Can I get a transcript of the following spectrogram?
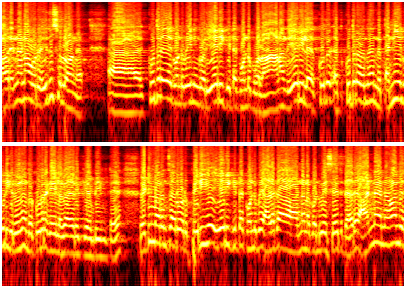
அவர் என்னன்னா ஒரு இது சொல்லுவாங்க. குதிரையை கொண்டு போய் நீங்க ஒரு ஏரி கிட்ட கொண்டு போகலாம் ஆனா அந்த ஏரியில குதிரை குதிரை வந்து அந்த தண்ணியை குடிக்கிறது அந்த குதிரை கையில தான் இருக்கு அப்படின்ட்டு. வெட்டிமாறன் சார் ஒரு பெரிய ஏரி கிட்ட கொண்டு போய் அழகா அண்ணனை கொண்டு போய் சேர்த்துட்டாரு. அண்ணன் என்னன்னா அந்த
